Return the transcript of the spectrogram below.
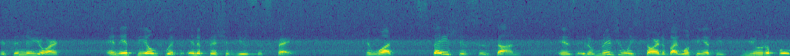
It's in New York, and it deals with inefficient use of space. And what Spacious has done is it originally started by looking at these beautiful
